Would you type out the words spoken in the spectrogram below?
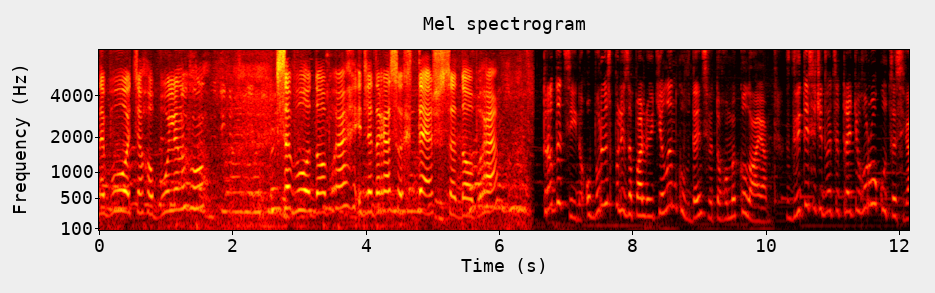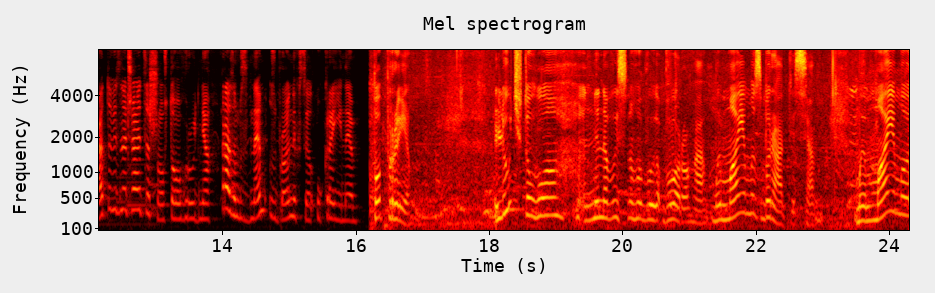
не було цього булінгу. Все було добре, і для дорослих теж все добре. Традиційно у Борисполі запалюють ялинку в День Святого Миколая. З 2023 року це свято відзначається 6 грудня разом з Днем Збройних сил України. попри лють того ненависного ворога, ми маємо збиратися. Ми маємо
